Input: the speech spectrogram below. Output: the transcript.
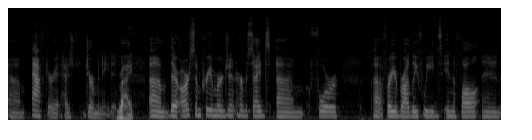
um, after it has germinated. Right. Um, there are some pre-emergent herbicides um, for uh, for your broadleaf weeds in the fall, and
